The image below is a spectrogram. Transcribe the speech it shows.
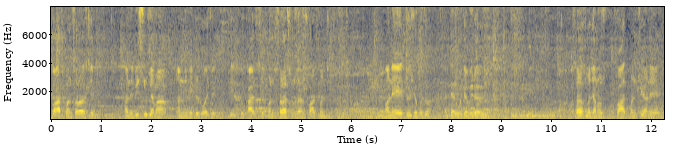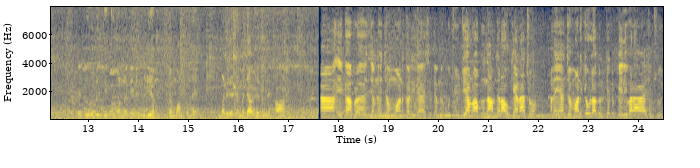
સ્વાદ પણ સરસ છે. અને વીસ રૂપિયામાં અનલિમિટેડ હોય છે. તે તો ખાસ છે, પણ સરસ મજાનો સ્વાદ પણ છે. અને જોઈ શકો છો, અત્યારે હું જમી રહ્યો છું. સરસ મજાનો સ્વાદ પણ છે અને એટલું બધું તીખું પણ નથી અને મીડિયમ જમવાનું તમને મળી જશે મજા આવશે તમને ખાવાની. એક આપણે જેમને જમવાણ કરી રહ્યા છે તેમને પૂછ્યું. જે આમ આપનું નામ જણાવો ક્યાંના છો? અને અહીંયા જમવાનું કેવું લાગ્યું? કે પહેલી વાર આવ્યા છો શું?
